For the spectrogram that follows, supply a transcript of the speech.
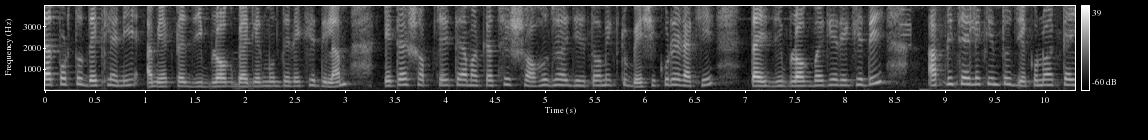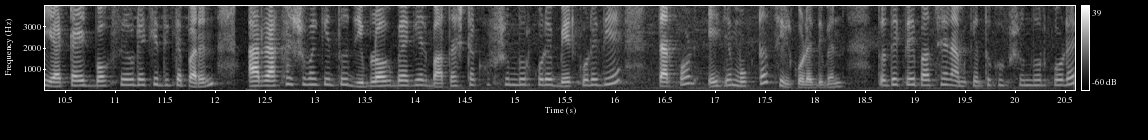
তারপর তো দেখলেনি আমি একটা জিব্লক ব্যাগের মধ্যে রেখে দিলাম। এটা সবচাইতে আমার কাছে সহজ হয়, যেহেতু আমি একটু বেশি করে রাখি, তাই জিব্লক ব্যাগে রেখে দিই। আপনি চাইলে কিন্তু যে কোনো একটা এয়ারটাইট বক্সেও রেখে দিতে পারেন। আর রাখার সময় কিন্তু জিব্লক ব্যাগের বাতাসটা খুব সুন্দর করে বের করে দিয়ে তারপর এই যে মুখটা চিল করে দিবেন। তো দেখতেই পাচ্ছেন আমি কিন্তু খুব সুন্দর করে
